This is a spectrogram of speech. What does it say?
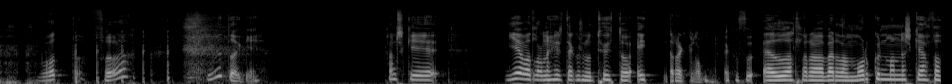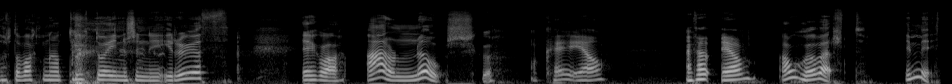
What the fuck? Ég veit það ekki. Kannski ég hef allan að hýrta eitthvað svona 21 reglan. Eitthvað, þú, ætlar að verða morgunmanneskja þá þurft að vakna 21 sinni í röð. Eitthvað, I don't know sko, Ok, já. En það, já, áhugavert ymmit,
